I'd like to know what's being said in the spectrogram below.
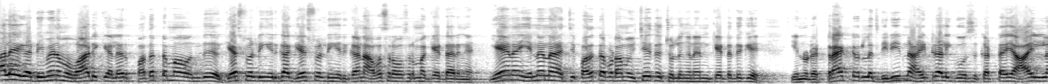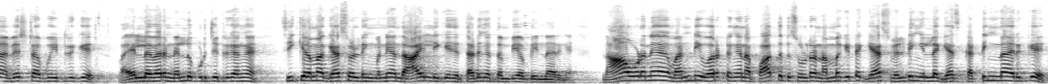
ஆலையை காட்டியுமே நம்ம வாடிக்கையாளர் பதட்டமாக வந்து கேஸ் வெல்டிங் இருக்கா? கேஸ் வெல்டிங் இருக்கான்னு அவசர அவசரமாக கேட்டாருங்க. ஏன்னா என்னென்ன ஆச்சு? பதட்டப்படாமல் விஷயத்தை சொல்லுங்கன்னு கேட்டதுக்கு என்னோட டிராக்டரில் திடீர்னு ஹைட்ராலிக் ஓஸ் கட்டாயி ஆயிலெலாம் வேஸ்ட்டாக போயிட்டுருக்கு. வயலில் வேற நெல் பிடிச்சிட்டு இருக்காங்க சீக்கிரமாக கேஸ் வெல்டிங் பண்ணி அந்த ஆயில் லீக்கேஜை தடுங்க தம்பி அப்படின்னாருங்க. நான் உடனே வண்டி வரட்டுங்க. நான் பார்த்துட்டு சொல்கிறேன் நம்மக்கிட்ட கேஸ் வெல்டிங் இல்லை. கேஸ் கட்டிங் தான் இருக்குது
